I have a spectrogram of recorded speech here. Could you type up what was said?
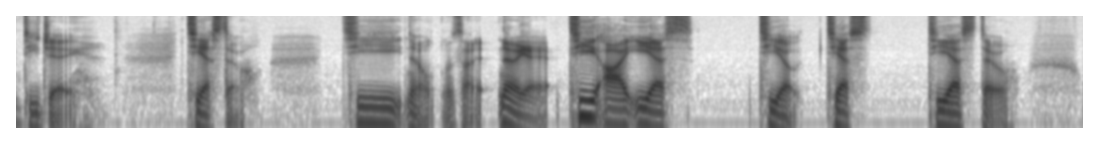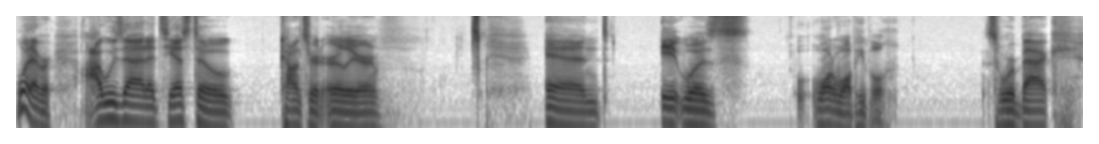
DJ. Tiesto. T no, that's not it. No, yeah, yeah. T I E S T O. Ties Tiesto. Whatever. I was at a Tiesto concert earlier and it was wall to wall people. So we're back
